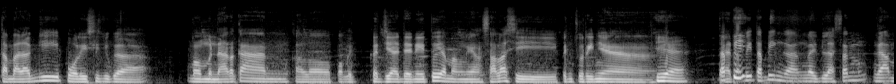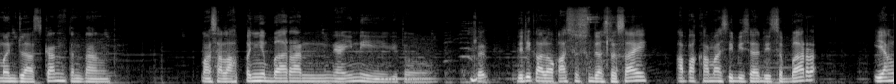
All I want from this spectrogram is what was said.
tambah lagi polisi juga membenarkan kalau kejadian itu emang yang salah si pencurinya. Iya. Nah, Tapi, tapi tapi nggak nggak jelaskan nggak menjelaskan tentang masalah penyebarannya ini gitu. Jadi kalau kasus sudah selesai, apakah masih bisa disebar? Yang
